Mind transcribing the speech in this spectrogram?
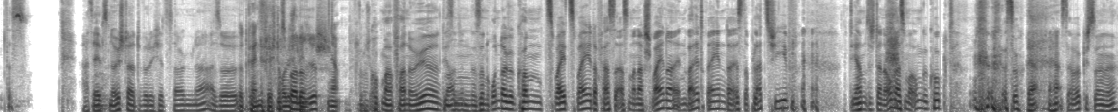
Das ja, selbst Neustadt würde ich jetzt sagen, ne? Also wird keine schlechte Rolle spielen. Ja, guck mal, Fahne Höhe, die sind, sind, runtergekommen, 2-2, da fährst du erstmal nach Schweiner in den Wald rein, da ist der Platz schief. die haben sich dann auch erstmal umgeguckt. also, ja, ja. ist ja wirklich so, ne?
